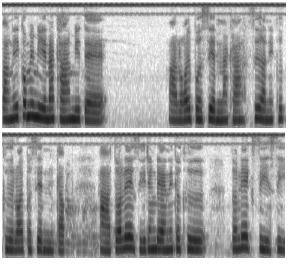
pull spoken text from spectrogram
ฝั่งนี้ก็ไม่มีนะคะ มีแต่ร้อยเปอร์เซ็นต์นะคะ เสื้อนี่ก็คือร้อยเปอร์เซ็นกับตัวเลขสีแดงๆนี่ก็คือตัวเลขสี่สี่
